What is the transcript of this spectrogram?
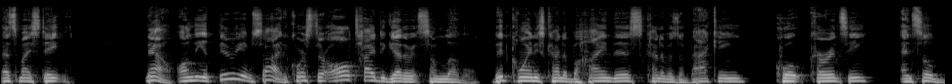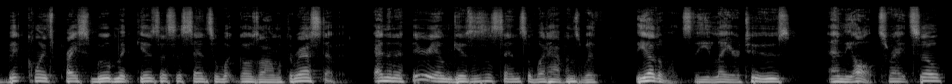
That's my statement. Now, on the Ethereum side, of course, they're all tied together at some level. Bitcoin is kind of behind this, kind of as a backing quote currency. And so Bitcoin's price movement gives us a sense of what goes on with the rest of it. And then Ethereum gives us a sense of what happens with the other ones, the layer twos and the alts, right? So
